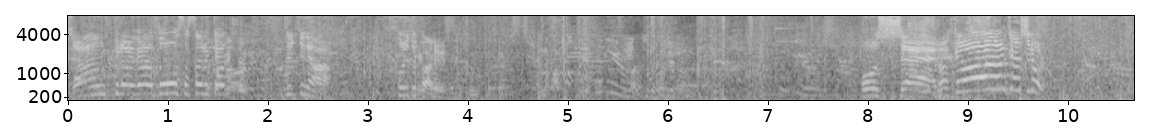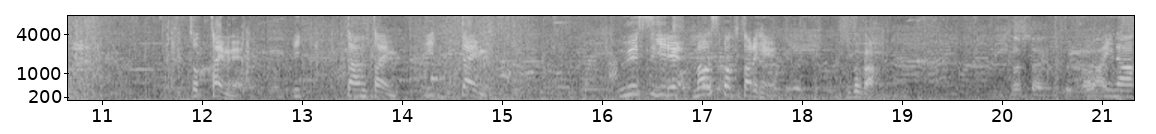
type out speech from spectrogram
ジャンクラがどう刺さるか的なそういうとこある。おっしゃーバックロール後ろ。ちょっとタイムね。一旦タイム。一タイム。上すぎる。マウスパッド足りへん。行こうか。怖いな。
